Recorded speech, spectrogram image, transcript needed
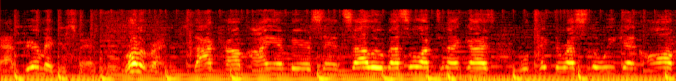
at BeerMakersFan for RotoGrinders.com. I am Beer saying salut, best of luck tonight, guys. We'll take the rest of the weekend off.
